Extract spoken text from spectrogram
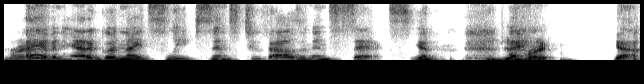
Right. I haven't had a good night's sleep since 2006. Yeah. yeah right. yeah.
